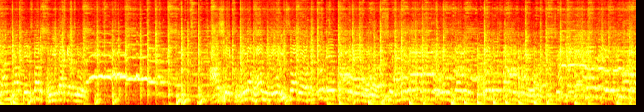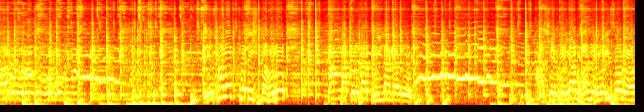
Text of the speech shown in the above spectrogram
জান্নাতের বার খুইলা গেল আসে খোয়া ভল ওই চরণ ওরে চরণ ওরে রেসালত প্রতিষ্ঠা হলো। জান্নাতের বার খুইলা গেল। আশে করিয়া ভবে ওই চরণ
